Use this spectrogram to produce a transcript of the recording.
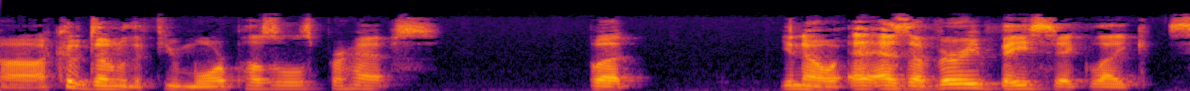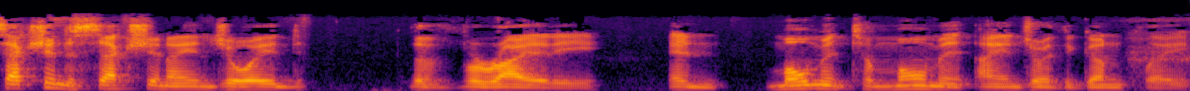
Uh, I could have done with a few more puzzles, perhaps, but you know, as a very basic, like section to section, I enjoyed the variety, and moment to moment, I enjoyed the gunplay.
